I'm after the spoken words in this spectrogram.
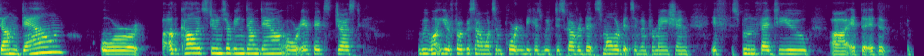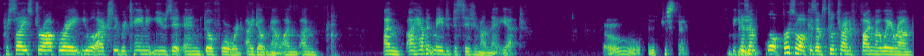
dumbed down or other college students are being dumbed down, or if it's just we want you to focus on what's important because we've discovered that smaller bits of information, if spoon fed to you uh, at the at the precise drop rate, you will actually retain it, use it, and go forward. I don't know. I'm I'm I'm I haven't made a decision on that yet Oh, interesting. because Hmm. I'm well. First of all, because I'm still trying to find my way around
